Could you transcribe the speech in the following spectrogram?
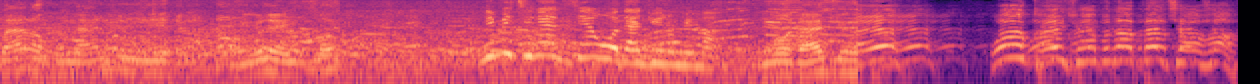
关了红安的又来搞。你们今天见鹅蛋菌了没嘛？鹅蛋菌。哎，碗筷全部都摆齐哈。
